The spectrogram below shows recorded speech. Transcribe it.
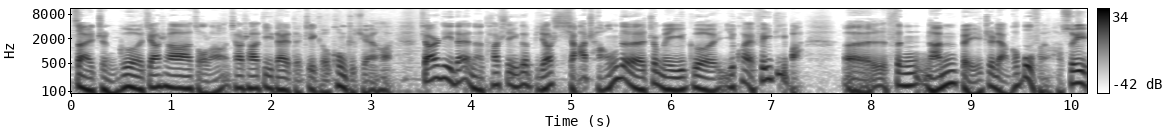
在整个加沙走廊、加沙地带的这个控制权哈。加沙地带呢，它是一个比较狭长的这么一个一块飞地吧，呃，分南北这两个部分哈，所以。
